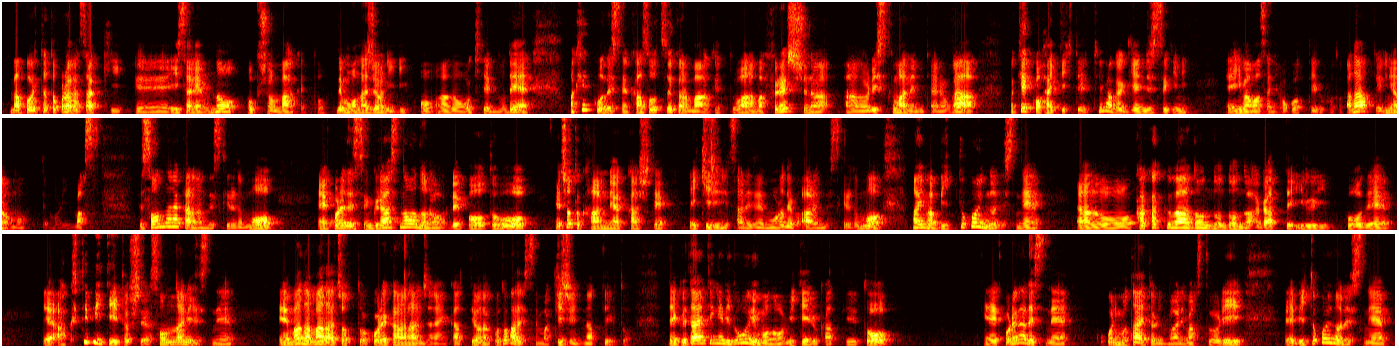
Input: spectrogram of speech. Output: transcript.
まあ、こういったところがさっき、えー、イーサリアムのオプションマーケットでも同じようにあの起きているので、まあ、結構ですね、仮想通貨のマーケットは、まあ、フレッシュなあのリスクマネーみたいのが、まあ、結構入ってきているというのが現実的に、えー、今まさに起こっていることかなというふうには思っております。でそんな中なんですけれども、えー、これですね、グラスノードのレポートをちょっと簡略化して記事にされているものではあるんですけれども、まあ、今ビットコインのですね、あの、価格はどんどんどんどん上がっている一方で、アクティビティとしてはそんなにですね、まだまだちょっとこれからなんじゃないかっていうようなことがですね、まあ、記事になっていると。で、具体的にどういうものを見ているかっていうと、これがですね、ここにもタイトルにもあります通り、ビットコインのですね、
